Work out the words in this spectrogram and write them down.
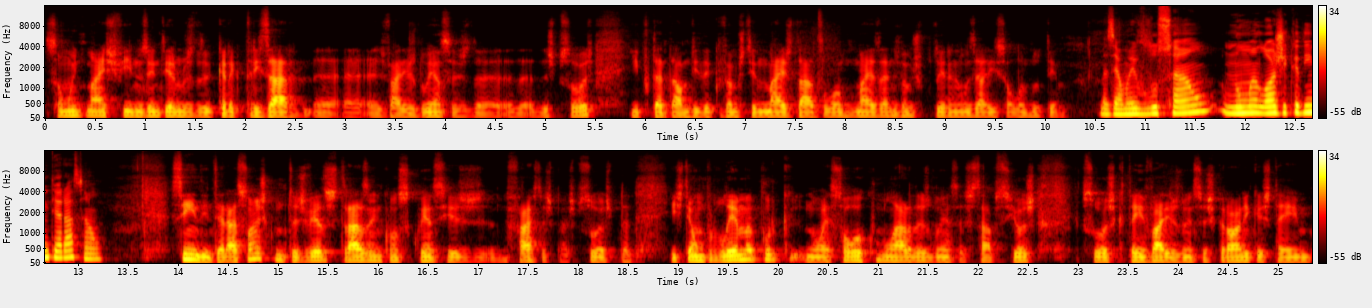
são muito mais finos em termos de caracterizar uh, as várias doenças das pessoas e, portanto, à medida que vamos tendo mais dados ao longo de mais anos, vamos poder analisar isso ao longo do tempo. Mas é uma evolução numa lógica de interação. Sim, de interações que muitas vezes trazem consequências nefastas para as pessoas. Portanto, isto é um problema porque não é só o acumular das doenças. Sabe-se hoje que pessoas que têm várias doenças crónicas têm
